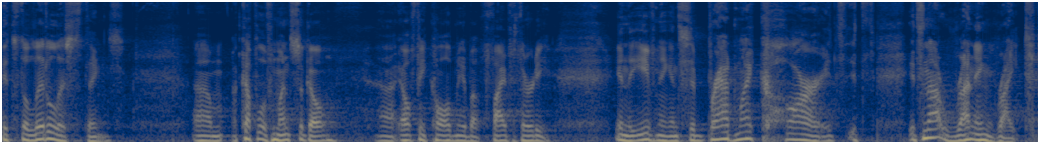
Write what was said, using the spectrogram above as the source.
It's the littlest things. Um, a couple of months ago, uh, Elfie called me about 5:30 in the evening and said, "Brad, my car it's it's it's not running right."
